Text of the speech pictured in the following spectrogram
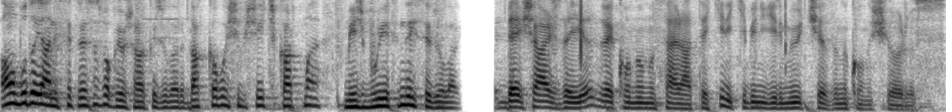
Ama bu da yani strese sokuyor şarkıcıları. Dakika başı bir şey çıkartma mecburiyetinde hissediyorlar. Deşarj'dayız ve konuğumuz Serhat Tekin 2023 yazını konuşuyoruz.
